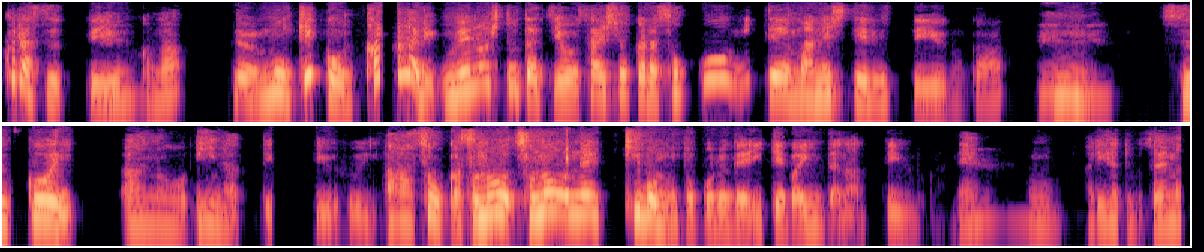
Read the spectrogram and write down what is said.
クラスっていうのかな？だからもう結構かなり上の人たちを最初からそこを見て真似してるっていうのが、うん、すっごい、あの、いいなっていうふうに。ああ、そうか、その、そのね、規模のところで行けばいいんだなっていうのがね。うん、ありがとうございます。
